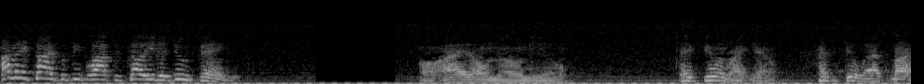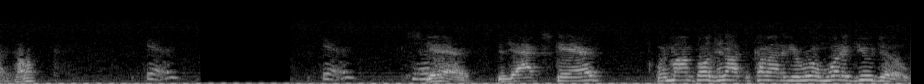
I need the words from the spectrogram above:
How many times do people have to tell you to do things? Oh, I don't know, Neil. How you feeling right now? How'd you feel last night, huh? Scared. Scared. Scared. Did you act scared? When Mom told you not to come out of your room, what did you do?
